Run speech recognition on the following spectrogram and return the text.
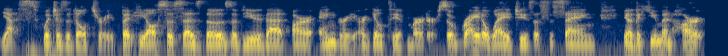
yes, which is adultery. But he also says those of you that are angry are guilty of murder. So right away, Jesus is saying, you know, the human heart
